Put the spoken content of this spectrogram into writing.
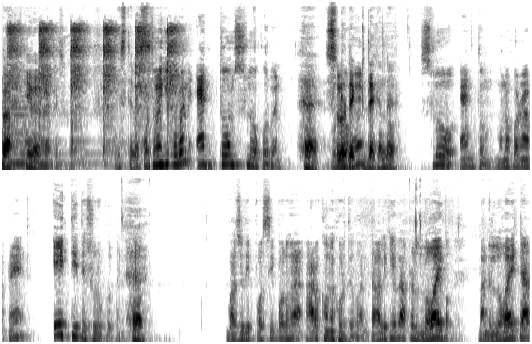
বাহ এইভাবে প্র্যাকটিস করো বুঝতে পারছি। প্রথমে কি করবেন? একদম স্লো করবেন। হ্যাঁ স্লোটা একটু দেখেন হ্যাঁ। স্লো একদম। মনে করেন আপনি এইটিতে শুরু করবেন। হ্যাঁ। বা যদি পসিবল হয় আরও কমে করতে পারেন। তাহলে কি হবে? আপনার লয় মানে লয়টার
